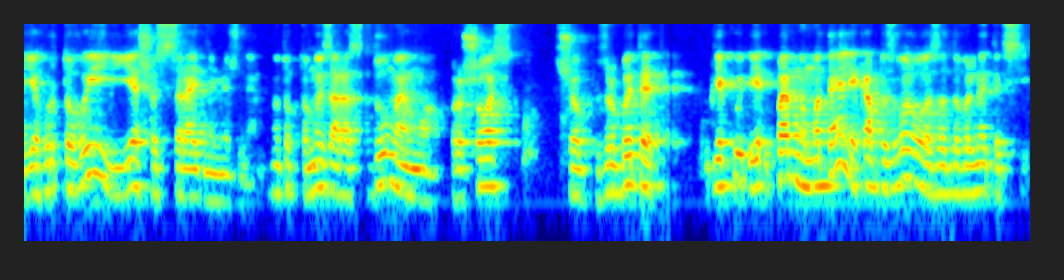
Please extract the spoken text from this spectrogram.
є гуртовий і є щось середнє між ним. Ну тобто, ми зараз думаємо про щось, щоб зробити яку певну модель, яка б дозволила задовольнити всіх.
